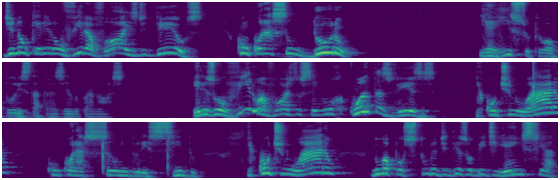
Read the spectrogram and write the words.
de não querer ouvir a voz de Deus, com o coração duro. E é isso que o autor está trazendo para nós. Eles ouviram a voz do Senhor quantas vezes e continuaram com o coração endurecido e continuaram numa postura de desobediência.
